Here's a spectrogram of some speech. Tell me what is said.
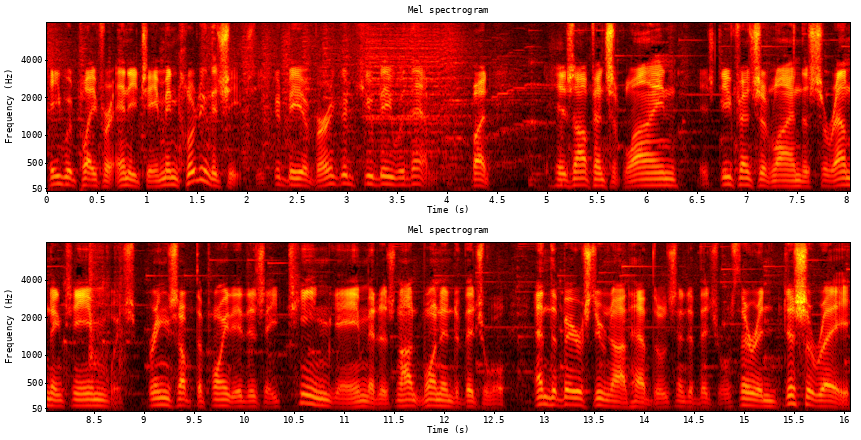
He would play for any team, including the Chiefs. He could be a very good QB with them. But his offensive line, his defensive line, the surrounding team, which brings up the point it is a team game, it is not one individual. And the Bears do not have those individuals. They're in disarray,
